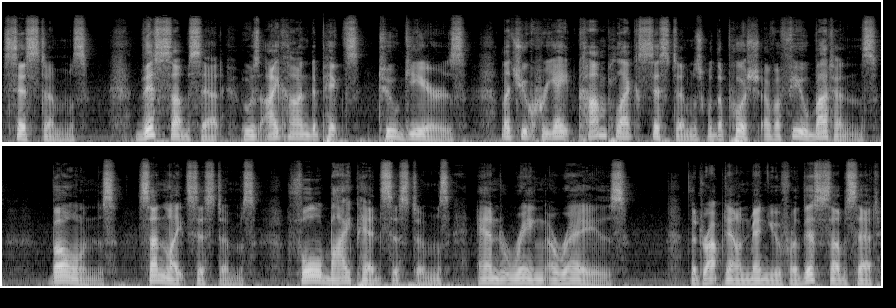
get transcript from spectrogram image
Systems. This subset, whose icon depicts two gears, lets you create complex systems with the push of a few buttons. Bones, sunlight systems, full biped systems, and ring arrays. The drop-down menu for this subset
